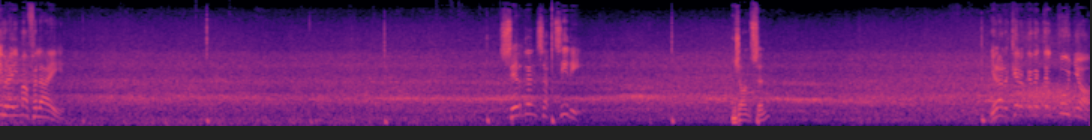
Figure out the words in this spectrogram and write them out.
Ibrahim Afellay. Sirden Satsiri. Johnson. Y el arquero que mete el puño.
